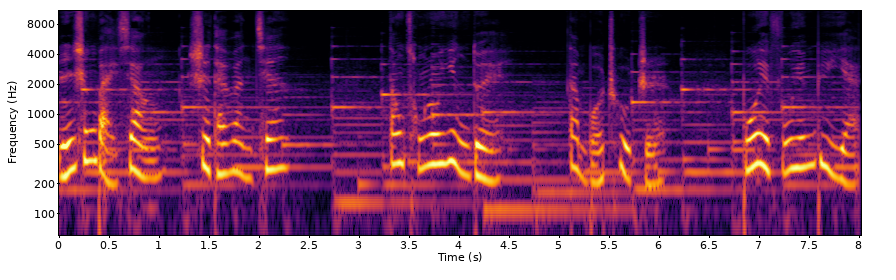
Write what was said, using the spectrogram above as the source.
人生百相，世态万千，当从容应对，淡泊处之，不为浮云蔽眼，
